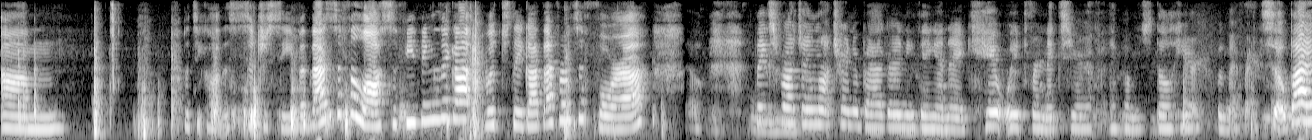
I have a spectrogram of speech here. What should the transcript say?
um, what do you call this, citrusy. But that's the philosophy things I got, which they got that from Sephora. Thanks for watching. I'm not trying to brag or anything, and I can't wait for next year if, if I'm still here with my friends. So, bye!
